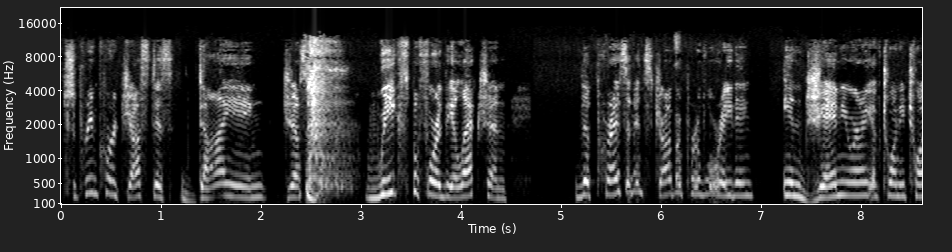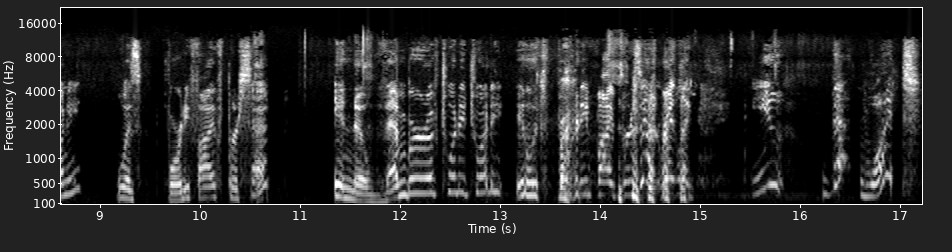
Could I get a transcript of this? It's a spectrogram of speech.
Supreme Court justice dying just weeks before the election. The president's job approval rating in January of 2020 was 45%. In November of 2020, it was 45%, right? Like, you, that, what?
